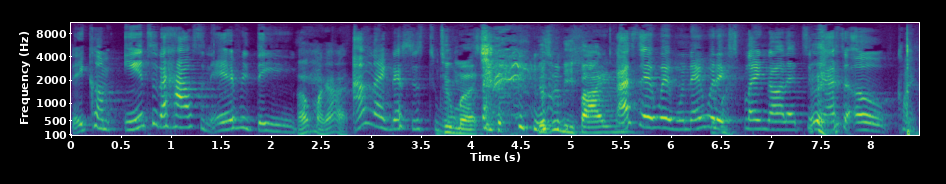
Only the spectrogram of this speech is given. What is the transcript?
they come into the house and everything Oh my God. i'm like that's just too, Too much. this would be fighting. I said, wait, when they would explain all that to me, I said, oh, Cl-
